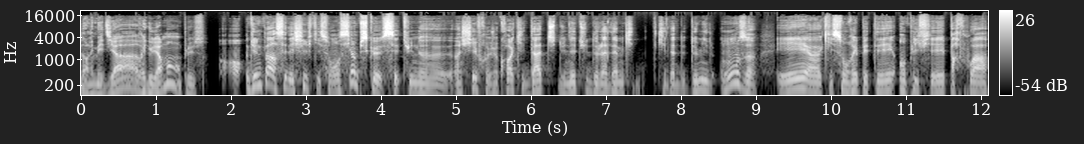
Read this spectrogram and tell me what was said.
dans les médias régulièrement en plus. D'une part, c'est des chiffres qui sont anciens puisque c'est une euh, un chiffre, je crois, qui date d'une étude de l'ADEME qui, qui, date de 2011 et euh, qui sont répétés, amplifiés, parfois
